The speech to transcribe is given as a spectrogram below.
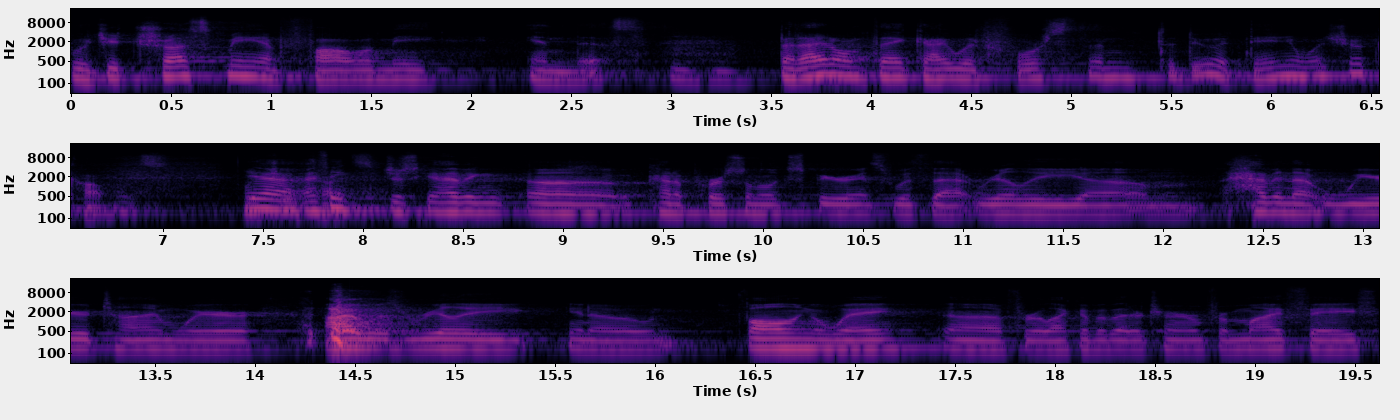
Would you trust me and follow me in this? Mm-hmm. But I don't think I would force them to do it. Daniel, what's your comments? What's Yeah, your I think just having uh, kind of personal experience with that, really um, having that weird time where I was really, you know, falling away, uh, for lack of a better term, from my faith,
